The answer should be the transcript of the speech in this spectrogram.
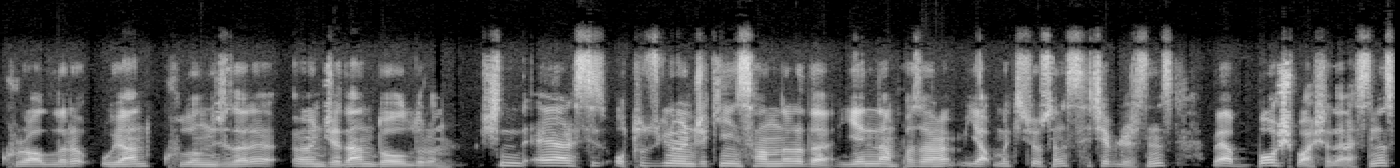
kurallara uyan kullanıcılara önceden doldurun. Şimdi eğer siz 30 gün önceki insanlara da yeniden pazarlama yapmak istiyorsanız seçebilirsiniz veya boş başla dersiniz.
